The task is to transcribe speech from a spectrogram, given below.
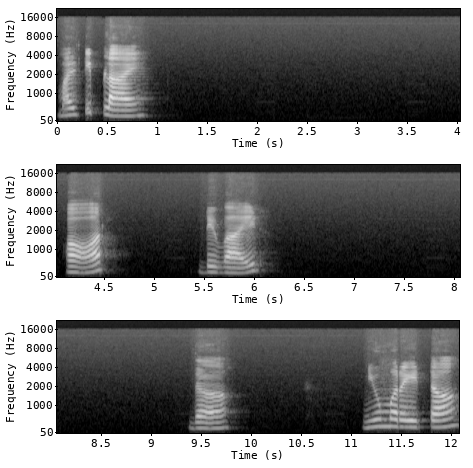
multiply or divide the numerator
